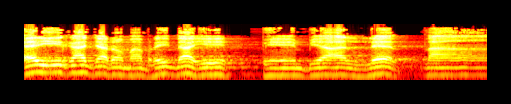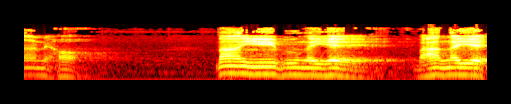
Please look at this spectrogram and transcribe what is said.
အဲ့ဒီကကြတော့မှပြိဿရေပင်ပြလက်တန်တဲ့ဟောတန်ရီဘူးငရဲ့ဘာငရဲ့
